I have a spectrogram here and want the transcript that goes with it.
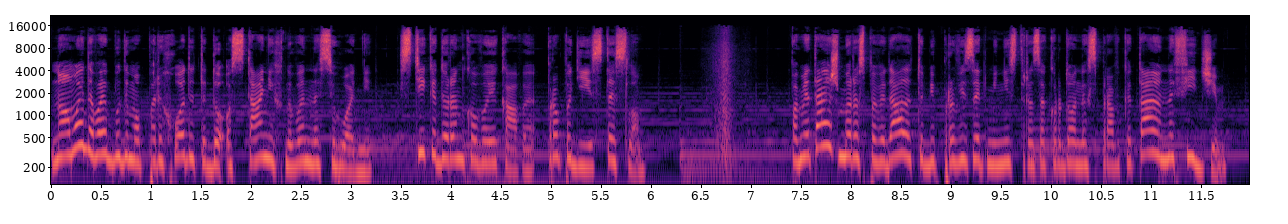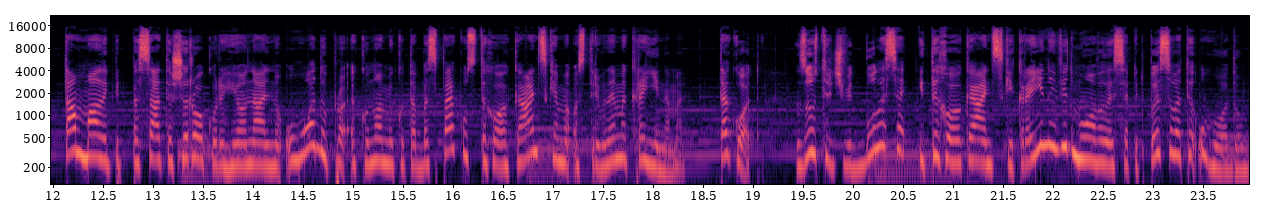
Ну а ми давай будемо переходити до останніх новин на сьогодні. Стільки до ранкової кави про події стисло. Пам'ятаєш, ми розповідали тобі про візит міністра закордонних справ Китаю на Фіджі. Там мали підписати широку регіональну угоду про економіку та безпеку з тихоокеанськими острівними країнами. Так от, зустріч відбулася, і тихоокеанські країни відмовилися підписувати угоду.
